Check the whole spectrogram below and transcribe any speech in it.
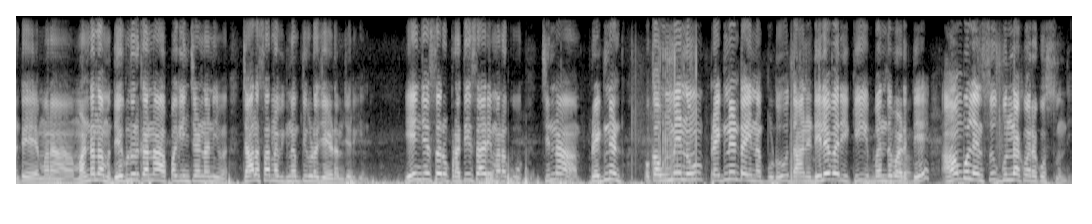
అంటే మన మండలం దేగులూరు కన్నా అప్పగించండి అని చాలాసార్లు విజ్ఞప్తి కూడా చేయడం జరిగింది. ఏం చేస్తారు? ప్రతిసారి మనకు చిన్న ప్రెగ్నెంట్ ఒక ఉమెన్ ప్రెగ్నెంట్ అయినప్పుడు దాని డెలివరీకి ఇబ్బంది పడితే అంబులెన్స్ గుల్లాకు వరకు వస్తుంది.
